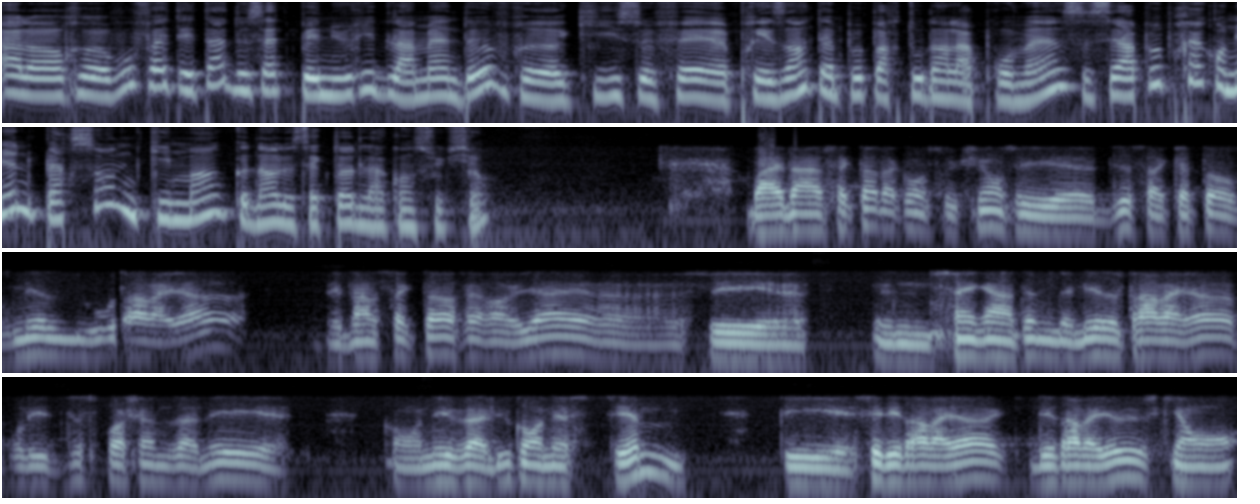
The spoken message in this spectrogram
Alors, euh, vous faites état de cette pénurie de la main-d'œuvre euh, qui se fait présente un peu partout dans la province. C'est à peu près combien de personnes qui manquent dans le secteur de la construction? Bien, dans le secteur de la construction, c'est 10 euh, à 14 000 nouveaux travailleurs. Dans le secteur ferroviaire, c'est une cinquantaine de mille travailleurs pour les dix prochaines années qu'on évalue, qu'on estime. Puis c'est des travailleurs, des travailleuses qui ont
